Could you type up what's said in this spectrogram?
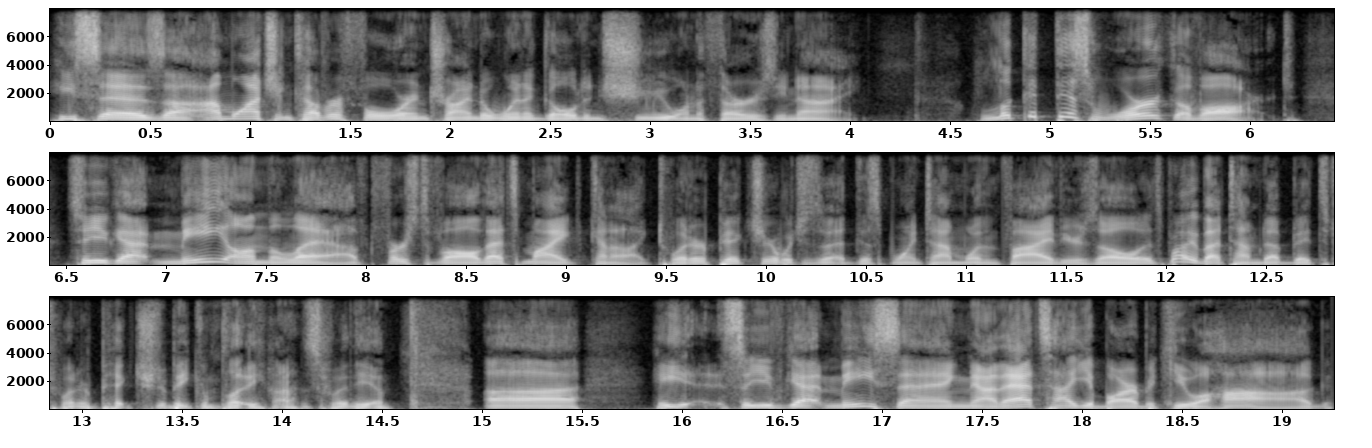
He says, uh, I'm watching cover four and trying to win a golden shoe on a Thursday night. Look at this work of art. So you got me on the left. First of all, that's my kind of like Twitter picture, which is at this point in time more than five years old. It's probably about time to update the Twitter picture, to be completely honest with you. Uh, he, so you've got me saying, now that's how you barbecue a hog.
